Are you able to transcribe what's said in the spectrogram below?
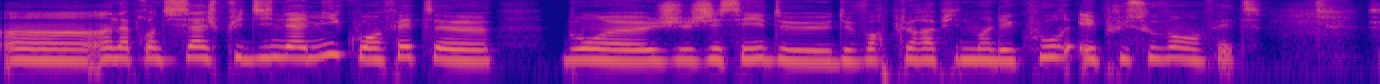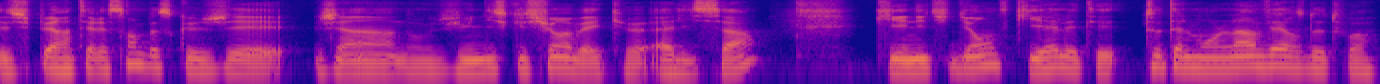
un, apprentissage plus dynamique où en fait bon j'essayais de, de, voir plus rapidement les cours et plus souvent en fait. C'est super intéressant parce que j'ai j'ai un, donc j'ai une discussion avec Alissa qui est une étudiante qui elle était totalement l'inverse de toi.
